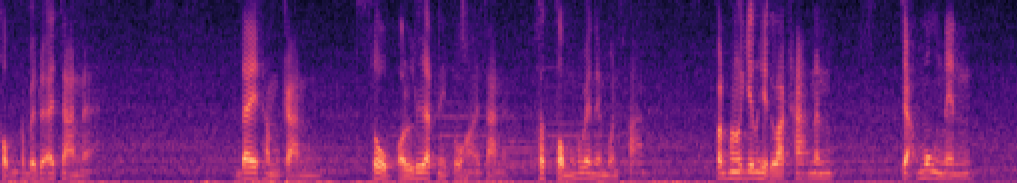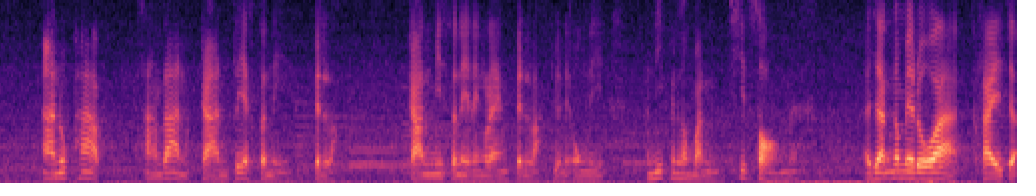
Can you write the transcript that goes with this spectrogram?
สมเข้าไปด้วยอาจารย์เนี่ยได้ทำการสูบเอาเลือดในตัวของอาจารย์เนี่ยผสมเข้าไปในมวลสาร ปฐมมังคีโลหิตราคะนั้น จะมุ่งเน้นอนุภาพทางด้านการเรียกเสน่ห์เป็นหลัก การมีเสน่ห์แรงๆเป็นหลักอยู่ในองค์นี้ อันนี้เป็นรางวัลที่สองนะอาจารย์ก็ไม่รู้ว่าใครจะ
